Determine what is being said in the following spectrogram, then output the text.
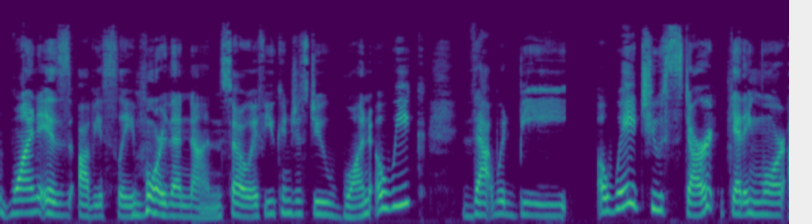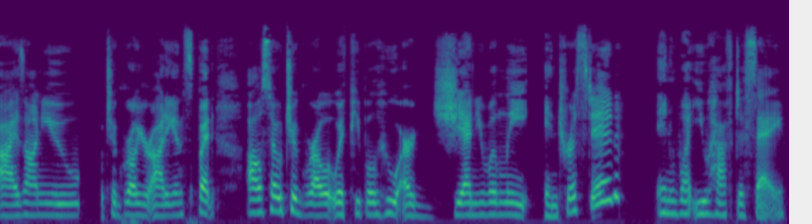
one is obviously more than none. So if you can just do one a week, that would be a way to start getting more eyes on you to grow your audience, but also to grow it with people who are genuinely interested in what you have to say.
